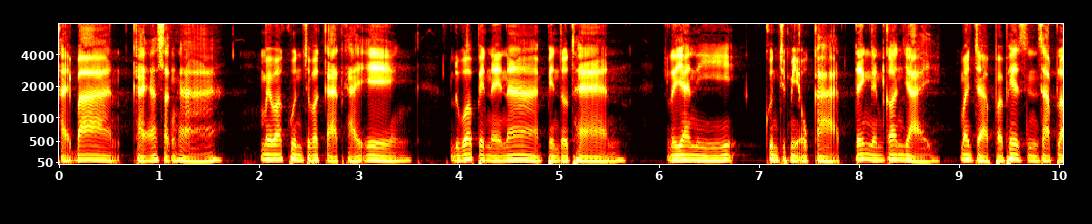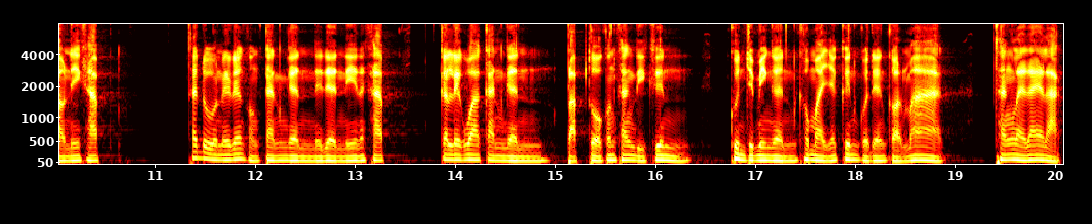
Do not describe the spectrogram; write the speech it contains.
ขายบ้าน ขายอสังหา ไม่ว่าคุณจะประกาศขายเอง หรือว่าเป็นในายหน้าเป็นตัวแทน ระยะนี้คุณจะมีโอกาสได้เงินก้อนใหญ่ มาจากประเภทสินทรัพย์เหล่านี้ครับ ถ้าดูในเรื่องของการเงินในเดือนนี้นะครับ ก็เรียกว่าการเงินปรับตัวค่อนข้างดีขึ้น คุณจะมีเงินเข้ามาเยอะขึ้นกว่าเดือนก่อนมาก ทั้งรายได้หลัก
